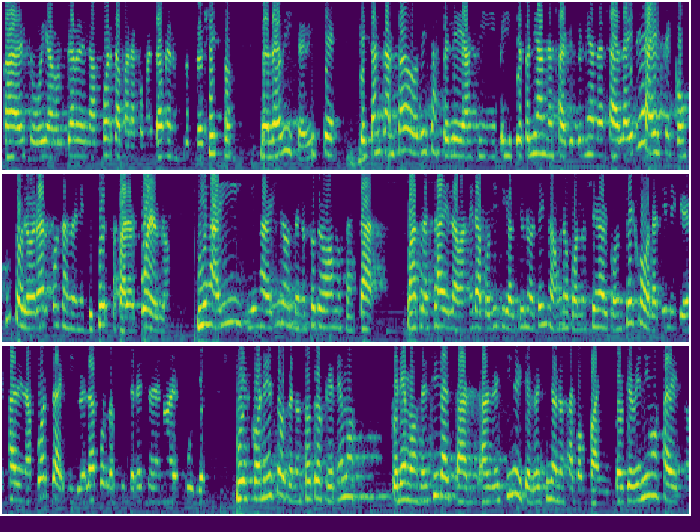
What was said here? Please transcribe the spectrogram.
cada vez que voy a golpear en la puerta para comentarme nuestros proyectos, me lo dice, ¿viste? Que están cansados de esas peleas y, y que pelean allá, que pelean allá. La idea es en conjunto lograr cosas beneficiosas para el pueblo. Y es ahí, y es ahí donde nosotros vamos a estar más allá de la bandera política que uno tenga, uno cuando llega al Consejo la tiene que dejar en la puerta y velar por los intereses de 9 de julio. Y es con eso que nosotros queremos queremos decir al, vecino y que el vecino nos acompañe, porque venimos a eso.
